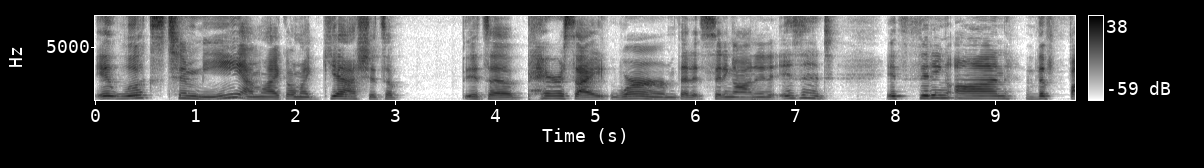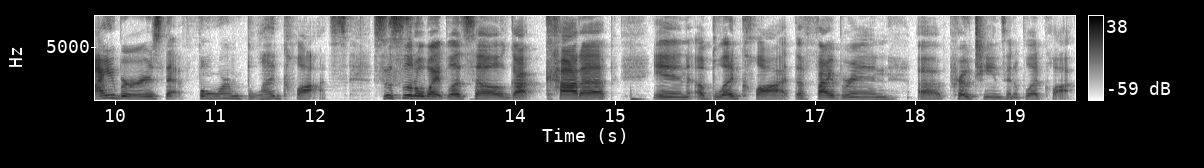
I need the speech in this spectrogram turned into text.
It looks to me, I'm like, oh my gosh, it's a it's a parasite worm that it's sitting on and it isn't it's sitting on the fibers that form blood clots. So this little white blood cell got caught up in a blood clot, the fibrin uh, proteins in a blood clot.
